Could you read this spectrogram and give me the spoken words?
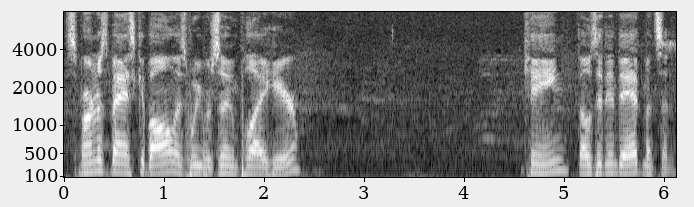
Smyrna's basketball as we resume play here. King throws it into Edmondson.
